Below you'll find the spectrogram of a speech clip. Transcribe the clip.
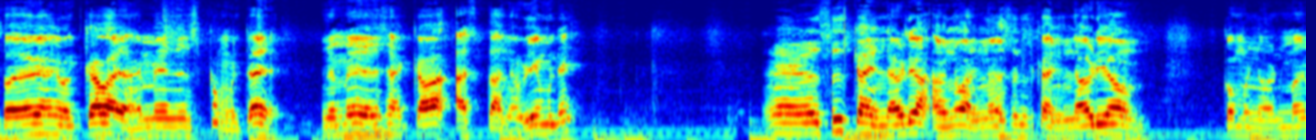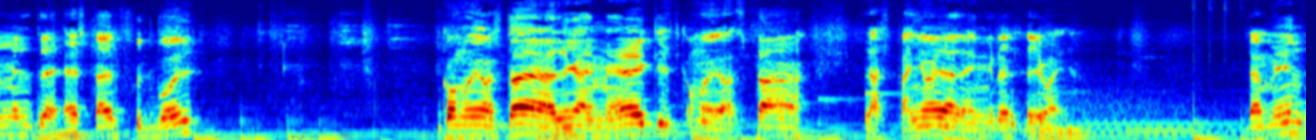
todavía no acaba la MLS como tal. La MLS acaba hasta noviembre. Es el calendario anual, no es el calendario como normalmente está el fútbol. Como está la Liga MX, como está la española, la inglesa y bueno. También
